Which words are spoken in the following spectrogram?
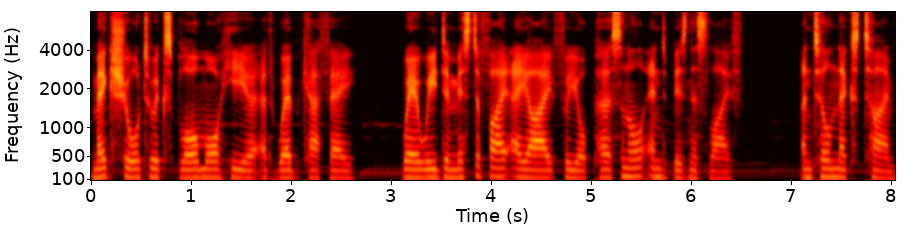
Make sure to explore more here at Web Cafe, where we demystify AI for your personal and business life. Until next time.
